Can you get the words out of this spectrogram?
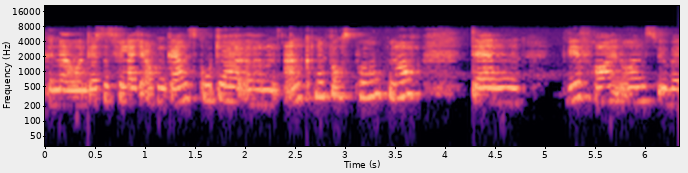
Genau, und das ist vielleicht auch ein ganz guter ähm, Anknüpfungspunkt noch, denn wir freuen uns über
